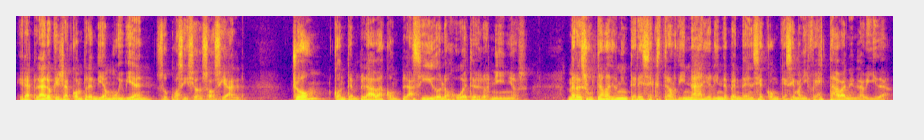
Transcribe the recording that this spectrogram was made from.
Era claro que ya comprendía muy bien su posición social. Yo contemplaba complacido los juguetes de los niños. Me resultaba de un interés extraordinario la independencia con que se manifestaban en la vida.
